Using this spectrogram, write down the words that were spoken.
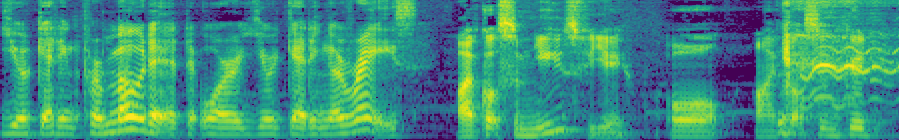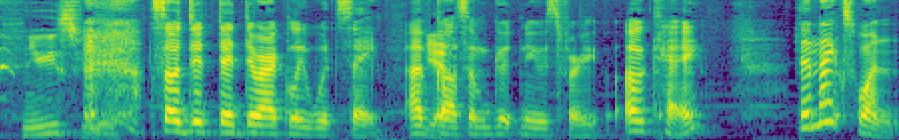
you're getting promoted or you're getting a raise? I've got some news for you, or I've got some good news for you. So they they directly would say, I've Yeah. got some good news for you. Okay. The next one,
